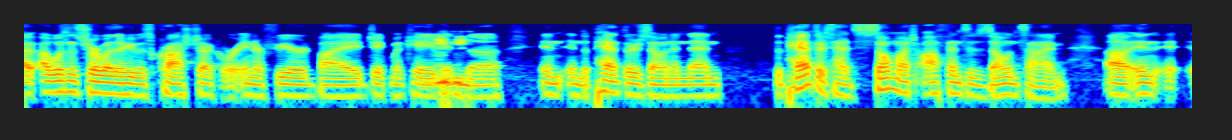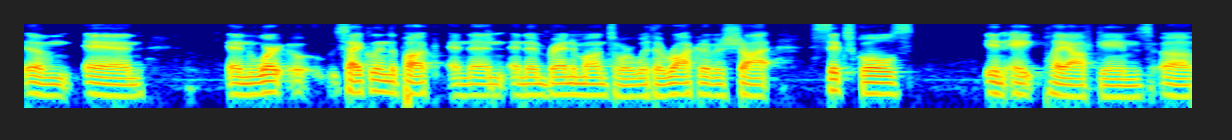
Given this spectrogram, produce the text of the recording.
I, I wasn't sure whether he was cross checked or interfered by Jake McCabe mm-hmm. in the in, in the Panthers zone. And then the Panthers had so much offensive zone time uh, in um, and and work cycling the puck and then and then Brandon Montour with a rocket of a shot, six goals in eight playoff games uh,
